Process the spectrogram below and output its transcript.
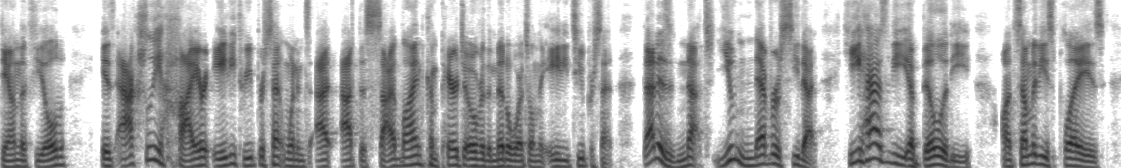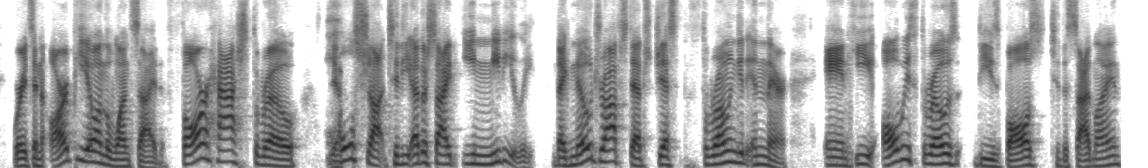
down the field is actually higher, 83% when it's at, at the sideline compared to over the middle where it's only 82%. That is nuts. You never see that. He has the ability on some of these plays where it's an RPO on the one side, far hash throw, yep. hole shot to the other side immediately. Like no drop steps, just throwing it in there. And he always throws these balls to the sideline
